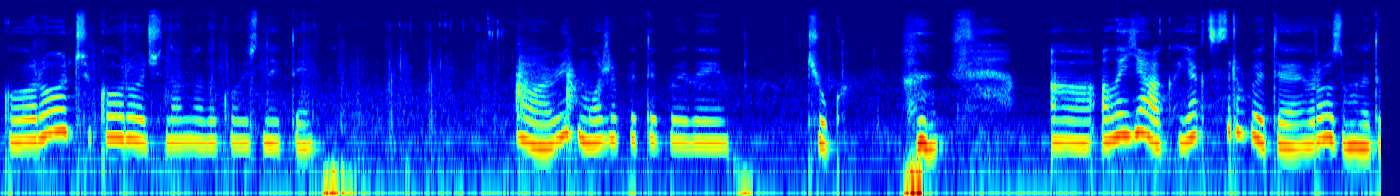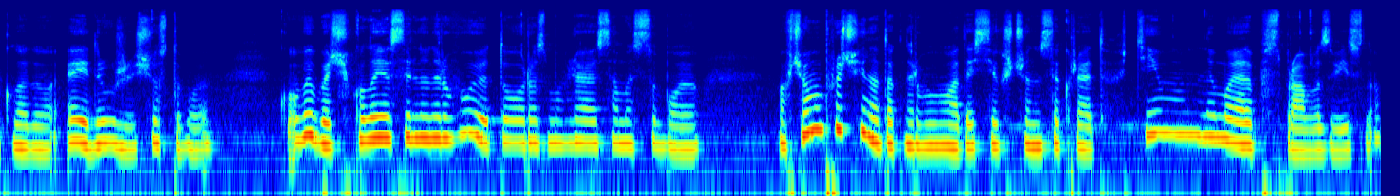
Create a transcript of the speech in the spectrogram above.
Коротше, коротше, нам треба когось знайти. О, він може піти, по ідеї. Чук. а, але як? Як це зробити? Розуму не кладу. Ей, друже, що з тобою? Вибач, коли я сильно нервую, то розмовляю саме з собою. А в чому причина так нервуватись, якщо не секрет? Втім, не моя справа, звісно.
